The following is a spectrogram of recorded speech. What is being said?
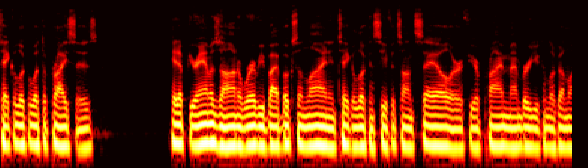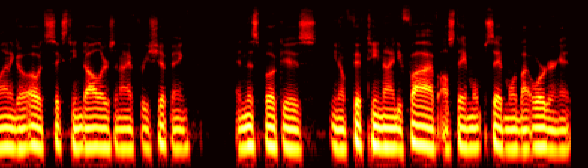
take a look at what the price is hit up your Amazon or wherever you buy books online and take a look and see if it's on sale. Or if you're a Prime member, you can look online and go, oh, it's $16 and I have free shipping. And this book is, you know, $15.95. I'll stay more, save more by ordering it.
